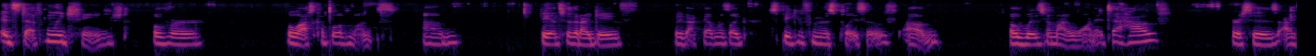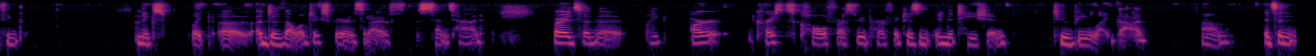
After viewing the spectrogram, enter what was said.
It's definitely changed over the last couple of months. Um, the answer that I gave way back then was like speaking from this place of um, a wisdom I wanted to have versus I think an ex- like a, a developed experience that I've since had, where it said that like our Christ's call for us to be perfect is an invitation to be like God. Um, it's an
